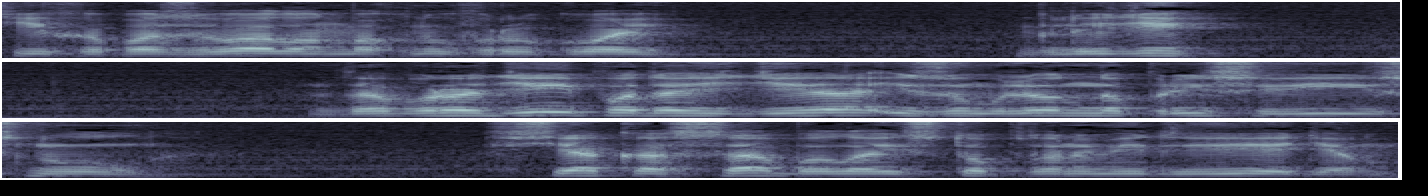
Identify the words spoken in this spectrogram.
Тихо позвал он, махнув рукой. «Гляди!» Добродей, подойдя, изумленно присвистнул. Вся коса была истоптана медведем.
